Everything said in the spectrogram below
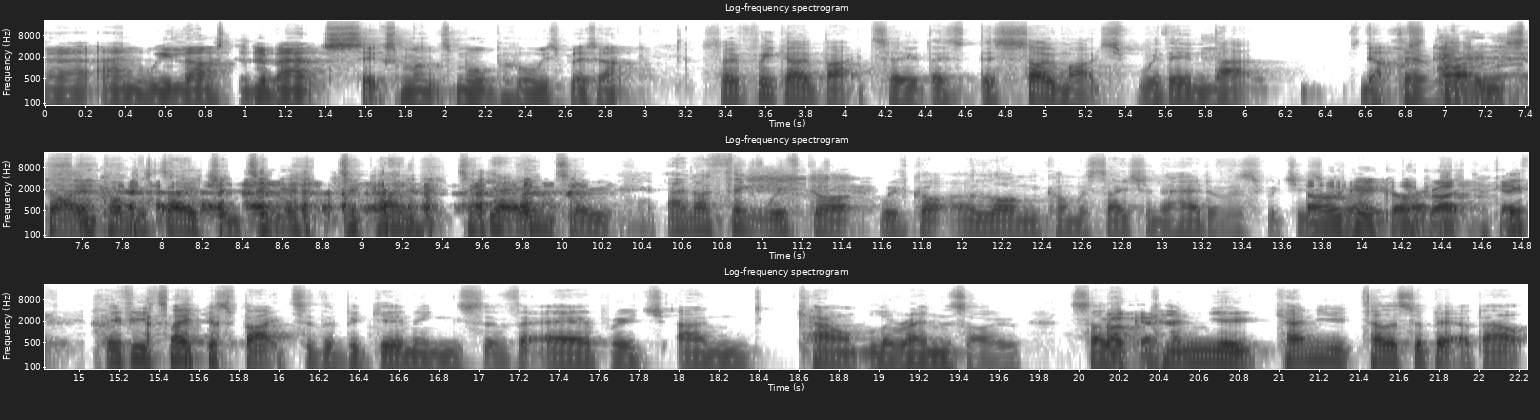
Uh, and we lasted about six months more before we split up. So if we go back to there's there's so much within that No, starting, starting conversation to, to kind of to get into, and I think we've got we've got a long conversation ahead of us, which is oh dear great. God, But right? Okay. If if you take us back to the beginnings of Airbridge and Count Lorenzo, so Okay. can you can you tell us a bit about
